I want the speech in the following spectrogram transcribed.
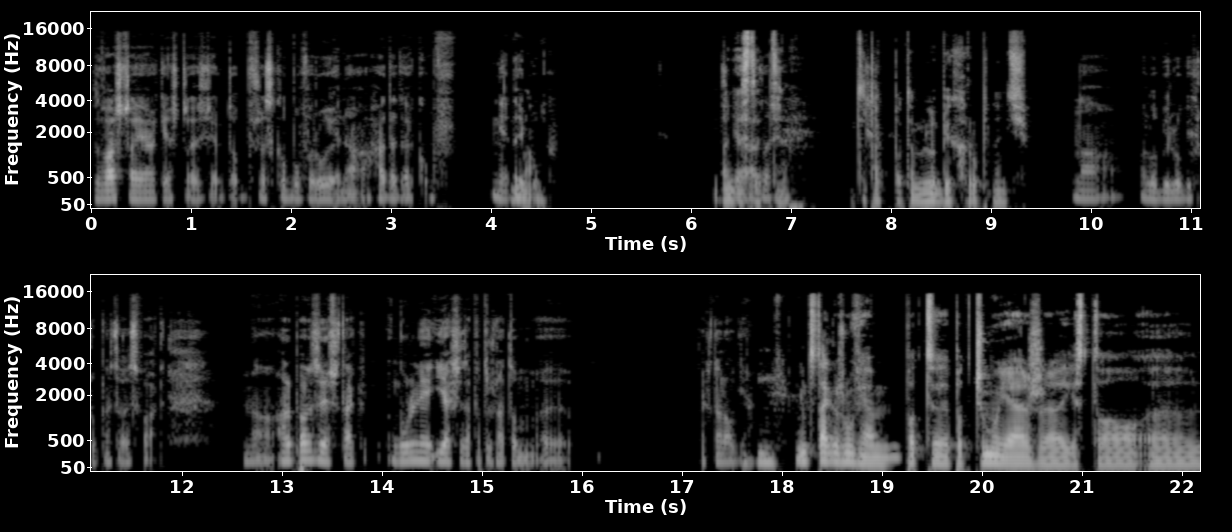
Zwłaszcza jak jeszcze się to wszystko buforuje na HDD-ku. Nie daj No. Bóg. No niestety. się. To tak potem lubię chrupnąć. No, lubi, lubi chrupnąć, to jest fakt. No, ale powiedz wiesz, tak, ogólnie jak się zapatrzysz na tą y, technologię? Więc tak już mówiłem, pod, podtrzymuję, że jest to e,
